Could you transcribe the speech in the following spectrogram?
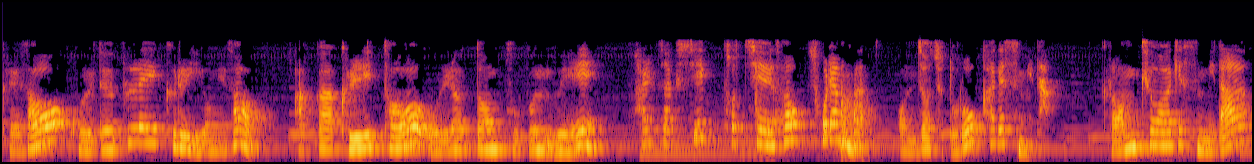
그래서 gold flake를 이용해서 아까 glitter 올렸던 부분 외에 살짝씩 터치해서 소량만 얹어주도록 하겠습니다. 그럼 cure 하겠습니다.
